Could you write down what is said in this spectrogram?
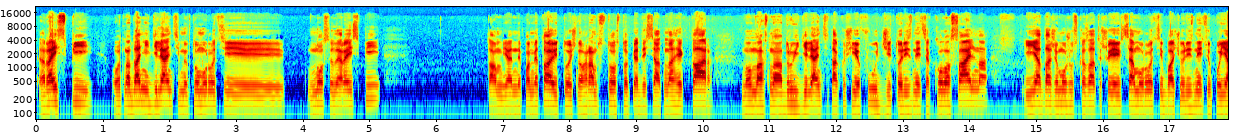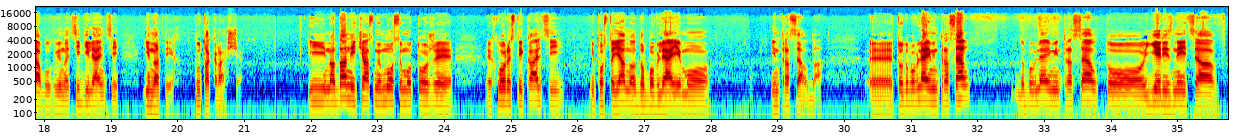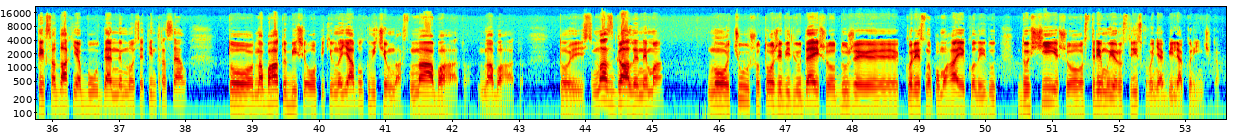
Райспі. От на даній ділянці ми в тому році вносили райспі. Там я не пам'ятаю точно, грам 100-150 на гектар. але в нас на другій ділянці також є фуджі, то різниця колосальна. І я навіть можу сказати, що я і в цьому році бачу різницю по яблукові на цій ділянці і на тих. Тут краще. І на даний час ми вносимо теж е, хлористий кальцій і постійно додаємо інтрасел. Да. Е, То додаємо інтрасел, додаємо інтрасел, то є різниця в тих садах я був, де не вносять інтрасел, то набагато більше опіків на яблукові, ніж в нас. Набагато. Набагато. Тобто, в нас гали нема. Но чув, що теж від людей, що дуже корисно допомагає, коли йдуть дощі, що стримує розтріскування біля корінчика.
